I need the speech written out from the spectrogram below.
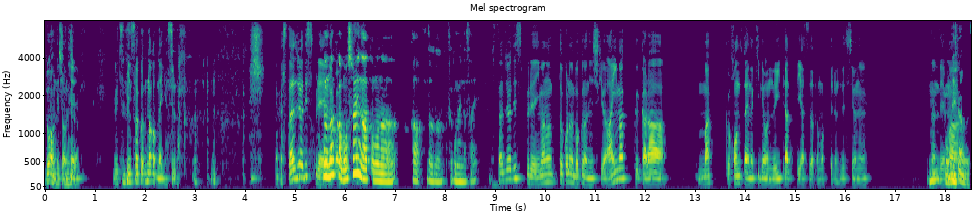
どうなんでしょうね。別にそんなことない気がするな。なんかスタジオディスプレイ、なんかなんか面白いなと思うのは、あ、どうぞ、ごめんなさい。スタジオディスプレイ、今のところの僕の認識は iMac から Mac 本体の機能を抜いたってやつだと思ってるんですよね。なんで、まあお値段の据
